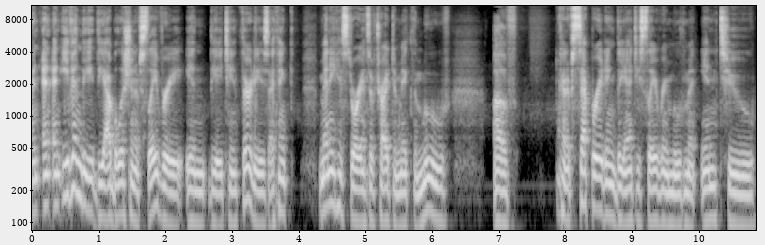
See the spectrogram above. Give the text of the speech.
and, and, and even the, the abolition of slavery in the 1830s, I think many historians have tried to make the move of kind of separating the anti slavery movement into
